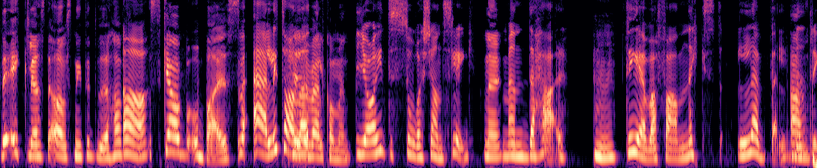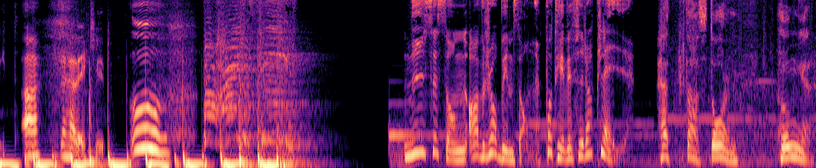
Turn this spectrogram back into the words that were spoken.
det äckligaste avsnittet vi har haft. Ja. Skabb och bajs. Men ärligt Hej talat, och välkommen. jag är inte så känslig. Nej. Men det här, det var fan next level Ja. vidrigt. Ja, det här är äckligt. Uh. Ny säsong av Robinson på TV4 Play. Hetta, storm, hunger.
